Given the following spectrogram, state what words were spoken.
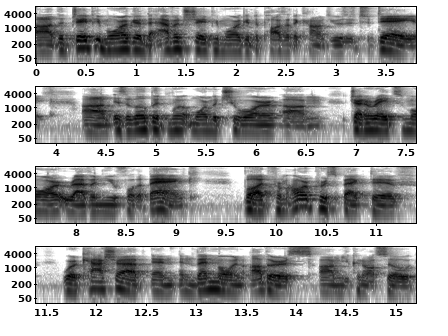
Uh, the JP Morgan, the average JP Morgan deposit account user today um, is a little bit more, more mature, um, generates more revenue for the bank. But from our perspective, where Cash App and, and Venmo and others, um, you can also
